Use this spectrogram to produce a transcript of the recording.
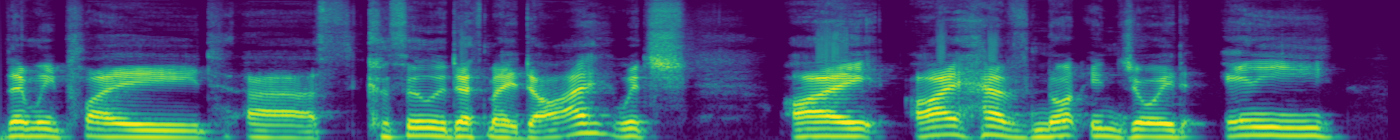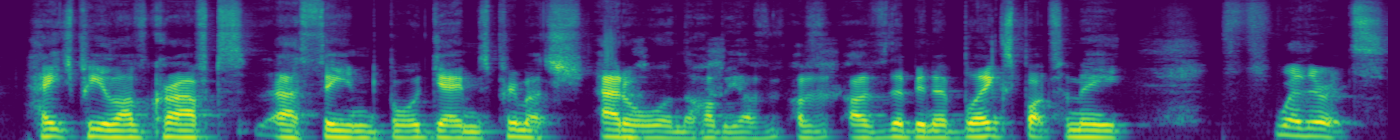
then we played uh, Cthulhu Death May Die, which I I have not enjoyed any HP Lovecraft uh, themed board games pretty much at all in the hobby. I've, I've, I've there been a blank spot for me, whether it's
